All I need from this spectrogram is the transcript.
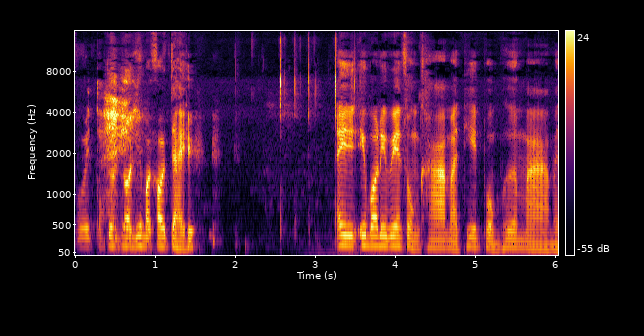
โอ้ยแต่จนตอนนี้มาเข้าใจ ไอไอบริเวณสงครามอะที่ผมเพิ่มมามั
